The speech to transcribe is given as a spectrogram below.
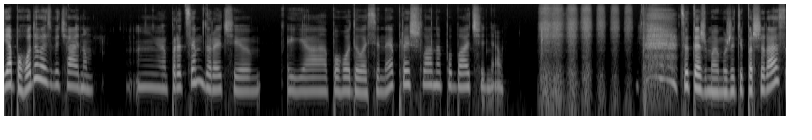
я погодилась, звичайно. Перед цим, до речі, я погодилась і не прийшла на побачення. Це теж в моєму житті перший раз.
